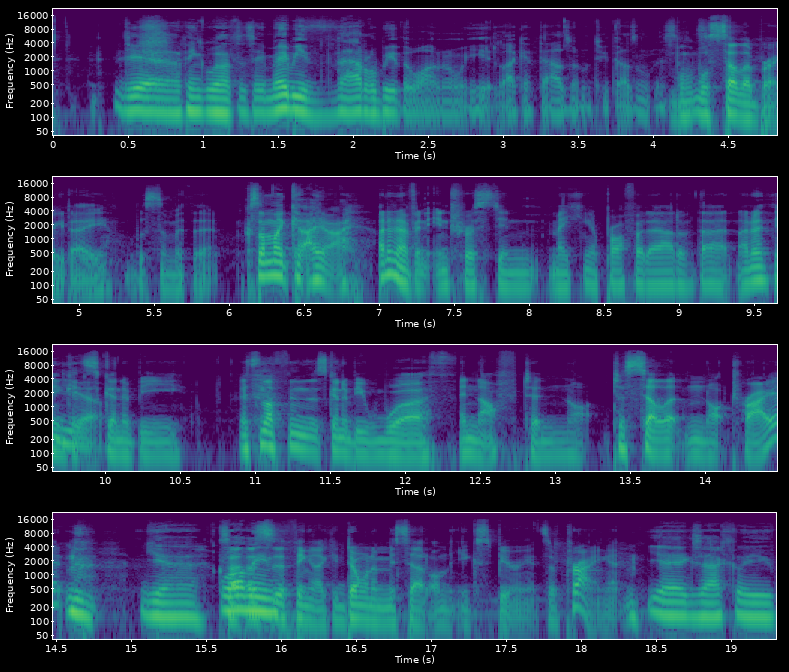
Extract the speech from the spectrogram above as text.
Yeah, I think we'll have to see. Maybe that'll be the one when we hit like a 1,000 or 2,000 listens. We'll, we'll celebrate a listen with it because I'm like I, I don't have an interest in making a profit out of that. I don't think Yeah. it's going to be. It's nothing that's going to be worth enough to not to sell it and not try it. yeah. that- Well, I that's the thing. Like you don't want to miss out on the experience of trying it. yeah, exactly.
